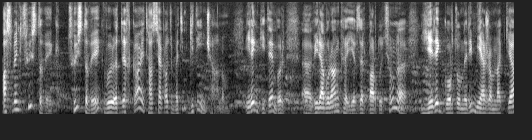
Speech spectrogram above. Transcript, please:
ասում ենք ցույց տվեք, ցույց տվեք, որ այդտեղ կա այդ հասարակություն, բայց ինքը գիտի ինչ անում։ Իրենք գիտեն, որ վիրավորանքը եւ զրպարտությունը երեք գործոնների միաժամանակյա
